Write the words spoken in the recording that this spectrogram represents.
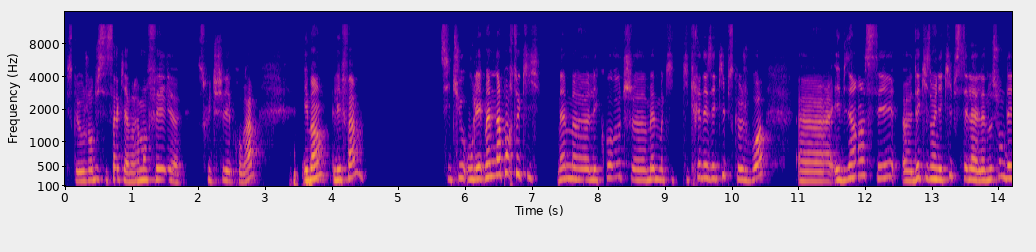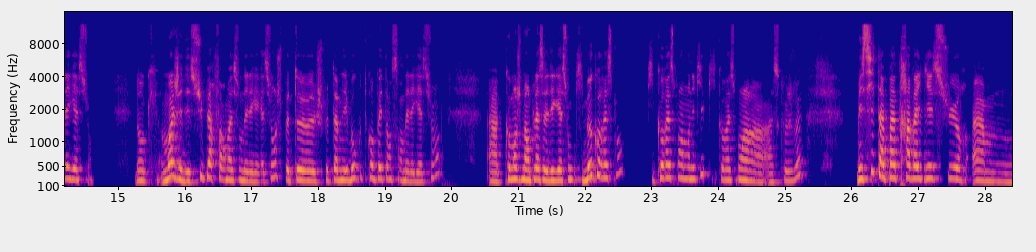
Puisque aujourd'hui, c'est ça qui a vraiment fait euh, switcher les programmes. Eh bien, les femmes, ou même n'importe qui, même euh, les coachs, même qui, créent des équipes, ce que je vois, eh bien, c'est dès qu'ils ont une équipe, c'est la, notion de délégation. Donc, moi, j'ai des super formations délégation. Je peux, te, peux t'amener beaucoup de compétences en délégation. comment je mets en place la délégation qui me correspond, qui correspond à mon équipe, qui correspond à, ce que je veux. Mais si tu n'as pas travaillé sur, euh,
